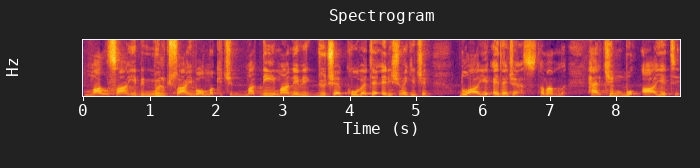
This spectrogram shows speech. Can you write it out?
mal sahibi, mülk sahibi olmak için, maddi manevi güce, kuvvete erişmek için duayı edeceğiz. Tamam mı? Her kim bu ayeti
